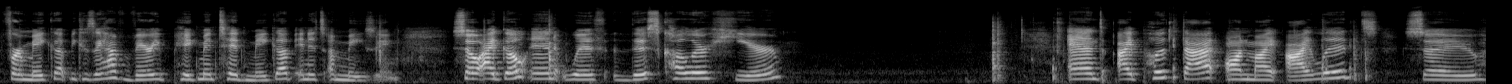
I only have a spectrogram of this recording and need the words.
for makeup because they have very pigmented makeup and it's amazing. So I go in with this color here. And I put that on my eyelids so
